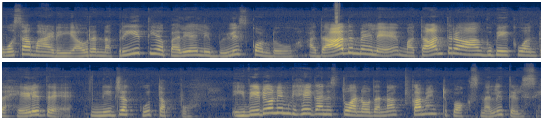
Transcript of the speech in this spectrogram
ಮೋಸ ಮಾಡಿ ಅವರನ್ನು ಪ್ರೀತಿಯ ಬಲೆಯಲ್ಲಿ ಬೀಳಿಸ್ಕೊಂಡು ಅದಾದ ಮೇಲೆ ಮತಾಂತರ ಆಗಬೇಕು ಅಂತ ಹೇಳಿದ್ರೆ ನಿಜಕ್ಕೂ ತಪ್ಪು. ಈ ವಿಡಿಯೋ ನಿಮ್ಗೆ ಹೇಗೆ ಅನ್ನಿಸ್ತು ಅನ್ನೋದನ್ನ ಕಮೆಂಟ್ ಬಾಕ್ಸ್ನಲ್ಲಿ ತಿಳಿಸಿ.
